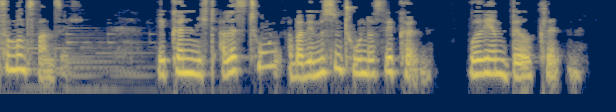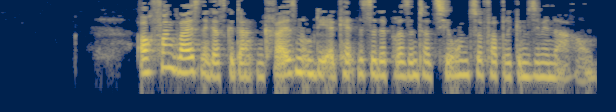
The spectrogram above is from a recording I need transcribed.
25. Wir können nicht alles tun, aber wir müssen tun, was wir können. William Bill Clinton. Auch Frank Weißneggers Gedanken kreisen um die Erkenntnisse der Präsentation zur Fabrik im Seminarraum.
